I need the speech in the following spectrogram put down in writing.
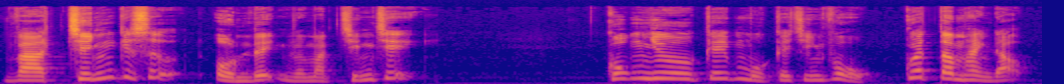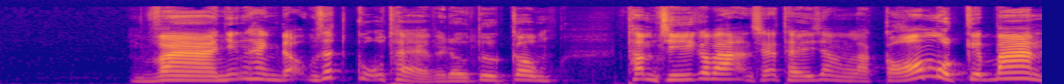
Và chính cái sự ổn định về mặt chính trị cũng như cái một cái chính phủ quyết tâm hành động và những hành động rất cụ thể về đầu tư công. Thậm chí các bạn sẽ thấy rằng là có một cái ban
